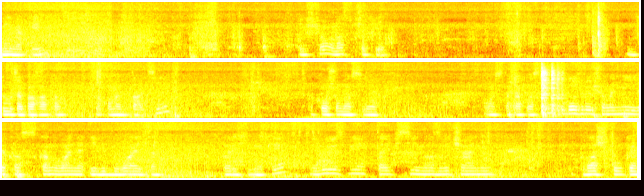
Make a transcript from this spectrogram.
М'який. І що у нас в чехлі? Дуже багато документації. Також у нас є ось така пластина. Підозрюю, що на ній якраз сканування і відбувається перехідники USB Type-C на звичайний. Два штуки.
